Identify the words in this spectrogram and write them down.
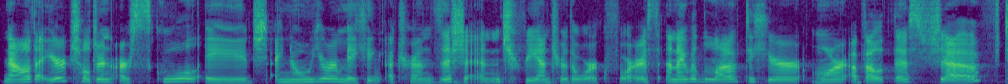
now that your children are school age, I know you are making a transition to re enter the workforce, and I would love to hear more about this shift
